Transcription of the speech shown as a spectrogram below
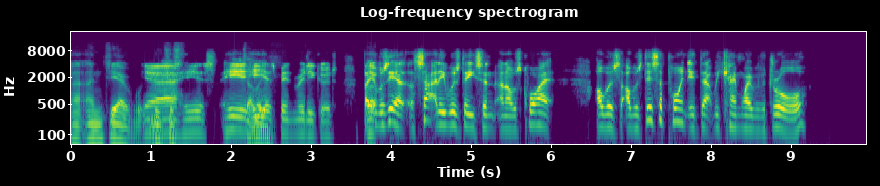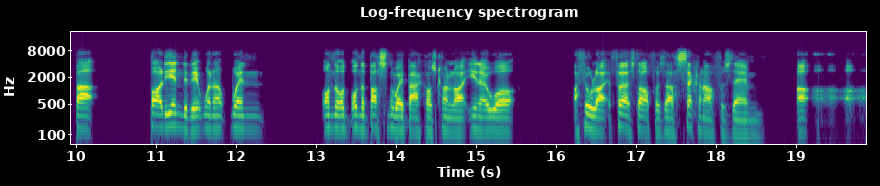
uh, and yeah, we Yeah, just- he is. He Do you know what I he mean? has been really good. But it was yeah, Saturday was decent, and I was quite. I was I was disappointed that we came away with a draw, but by the end of it, when I when on the on the bus on the way back, I was kind of like, you know what, I feel like first half was us, second half was them. I I,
